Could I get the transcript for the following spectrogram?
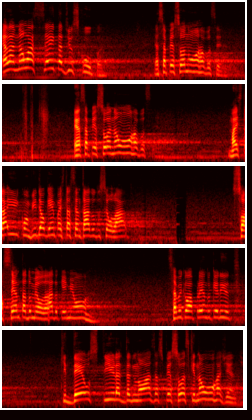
ela não aceita desculpa. Essa pessoa não honra você. Essa pessoa não honra você. Mas está aí, convide alguém para estar sentado do seu lado. Só senta do meu lado quem me honra. Sabe o que eu aprendo, querido? Que Deus tira de nós as pessoas que não honram a gente.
